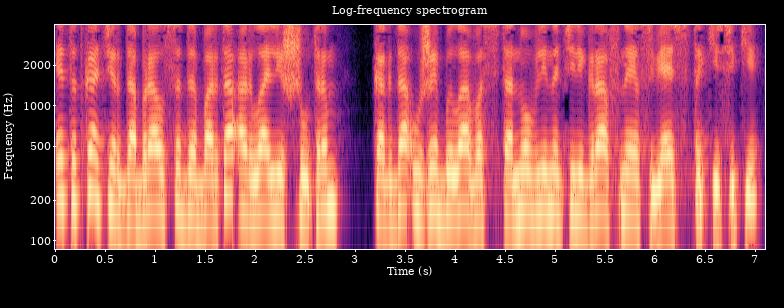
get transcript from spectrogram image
Этот катер добрался до борта Орла лишь утром, когда уже была восстановлена телеграфная связь с Такисики,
